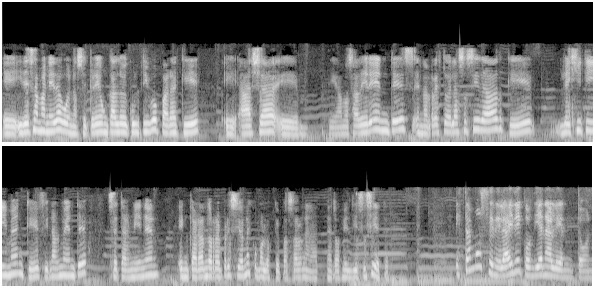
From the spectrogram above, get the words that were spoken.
Eh, y de esa manera, bueno, se crea un caldo de cultivo para que eh, haya, eh, digamos, adherentes en el resto de la sociedad que legitimen que finalmente se terminen encarando represiones como los que pasaron en el 2017. Estamos en el aire con Diana Lenton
